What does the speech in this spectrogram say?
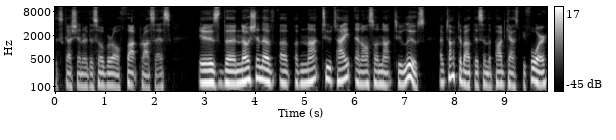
discussion or this overall thought process is the notion of, of, of not too tight and also not too loose. I've talked about this in the podcast before,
